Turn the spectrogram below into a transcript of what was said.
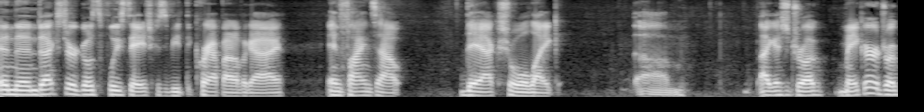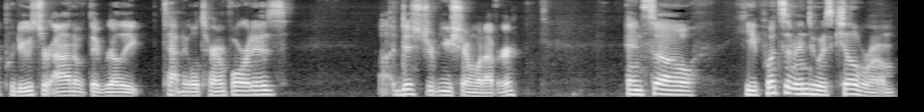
And then Dexter goes to police station because he beat the crap out of a guy, and finds out the actual like, um, I guess drug maker, drug producer. I don't know what the really technical term for it is, uh, distribution, whatever. And so he puts him into his kill room,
